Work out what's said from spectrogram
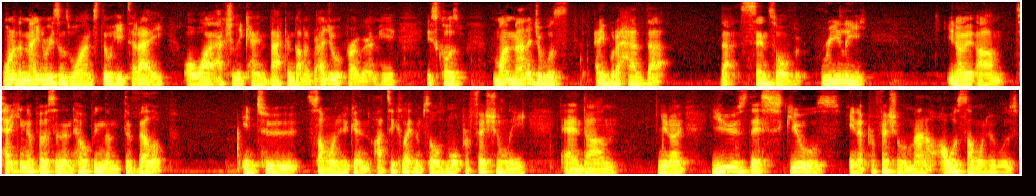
one of the main reasons why I'm still here today, or why I actually came back and done a graduate program here, is because my manager was able to have that that sense of really, you know, um, taking a person and helping them develop into someone who can articulate themselves more professionally and um, you know use their skills in a professional manner. I was someone who was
